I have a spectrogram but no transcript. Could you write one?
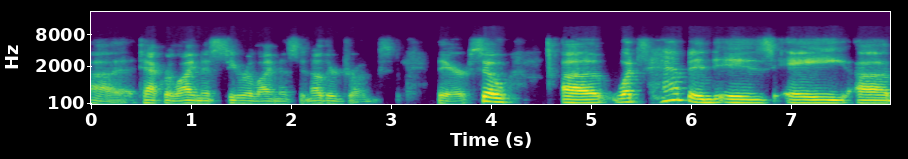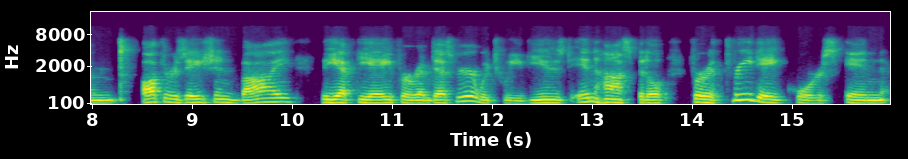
uh, tacrolimus, sirolimus, and other drugs there. So uh, what's happened is a um, authorization by the FDA for remdesivir, which we've used in hospital for a three-day course in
